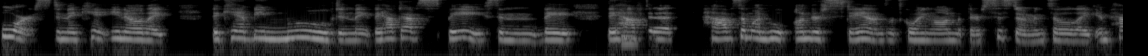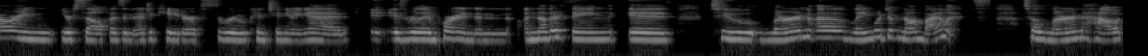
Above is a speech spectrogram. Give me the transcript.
forced and they can't you know like they can't be moved and they they have to have space and they they mm. have to have someone who understands what's going on with their system. And so like empowering yourself as an educator through continuing ed is really important. And another thing is to learn a language of nonviolence to learn how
